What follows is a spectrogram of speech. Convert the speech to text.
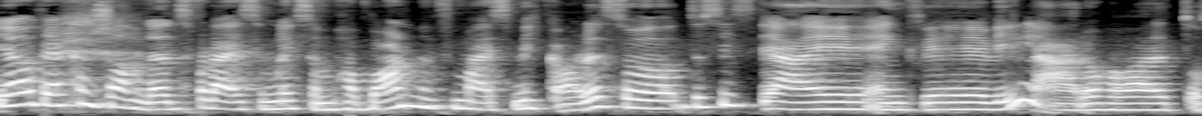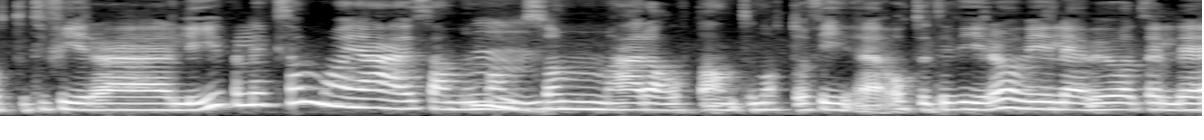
Ja, og Det er kanskje annerledes for deg som liksom har barn, men for meg som ikke har det, så det siste jeg egentlig vil, er å ha et 8-4-liv. liksom. Og jeg er jo sammen med en mann som er alt annet enn 8-4, og vi lever jo et veldig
